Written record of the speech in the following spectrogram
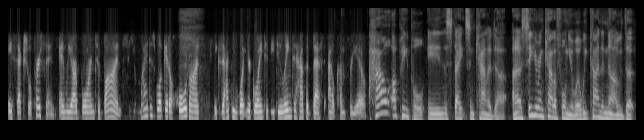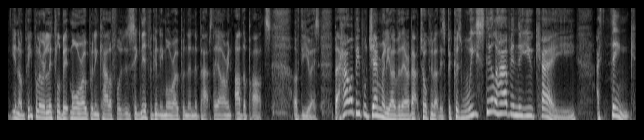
a sexual person and we are born to bond. So you might as well get a hold on exactly what you're going to be doing to have the best outcome for you. How are people in the States and Canada? And I see you're in California, where we kind of know that, you know, people are a little bit more open in California, significantly more open than perhaps they are in other parts of the US. But how are people generally over there about talking about this? Because we still have in the UK, I think,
